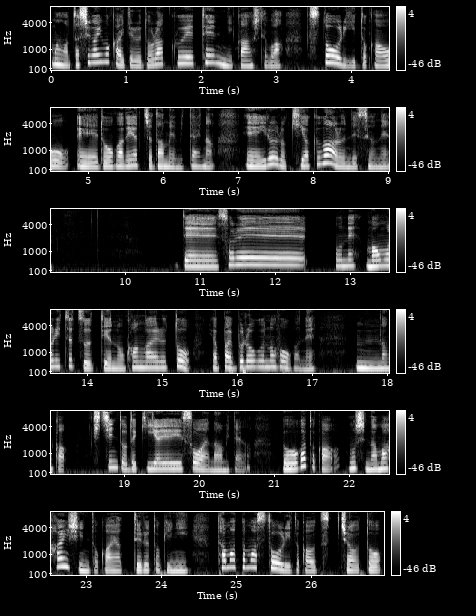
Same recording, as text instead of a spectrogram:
まあ私が今書いてるドラクエ10に関しては、ストーリーとかを、えー、動画でやっちゃダメみたいな、えー、いろいろ規約があるんですよね。で、それをね、守りつつっていうのを考えると、やっぱりブログの方がね、うん、なんか、きちんとできそうやな、みたいな。動画とか、もし生配信とかやってる時に、たまたまストーリーとか映っちゃうと、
